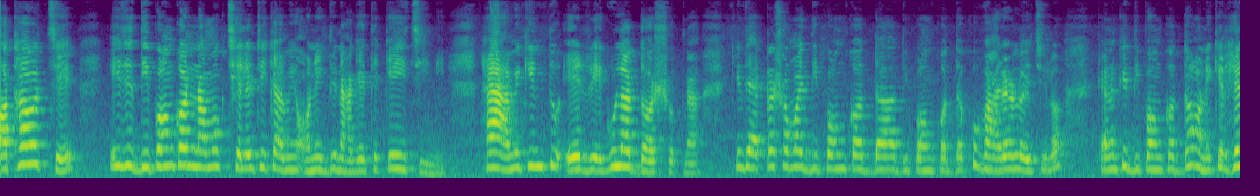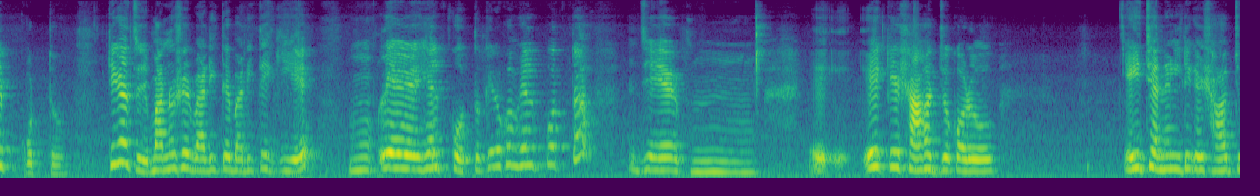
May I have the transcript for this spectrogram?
কথা হচ্ছে, এই যে দীপঙ্কর নামক ছেলেটিকে আমি অনেক দিন আগে থেকেই চিনি। হ্যাঁ আমি কিন্তু এর রেগুলার দর্শক না। কিন্তু একটা সময় দীপঙ্কর দা দীপঙ্কর দা খুব ভাইরাল হয়েছিল, কেন কি দীপঙ্কর দা অনেকের হেল্প করতো। ঠিক আছে? মানুষের বাড়িতে বাড়িতে গিয়ে এ হেল্প করতো। কীরকম হেল্প করতো? যে একে সাহায্য করো, এই চ্যানেলটিকে সাহায্য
